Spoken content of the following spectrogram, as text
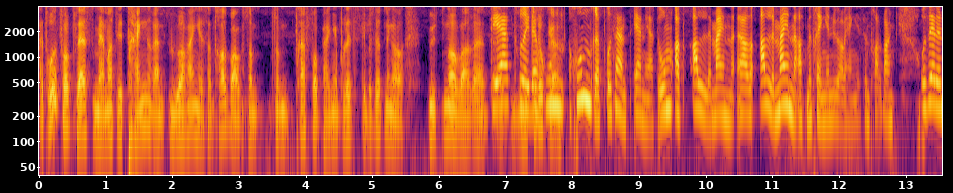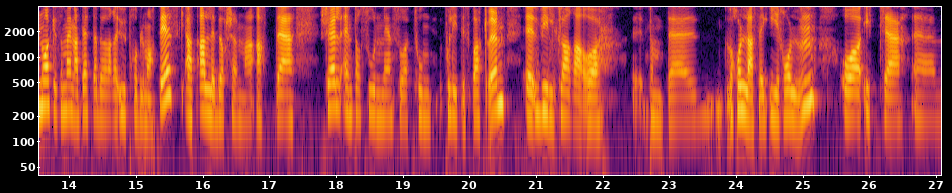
jeg tror folk flest mener at vi trenger en uavhengig sentralbank som, som treffer pengepolitiske beslutninger uten å være et Det tror jeg det er 100% enighet om, at alle mener, alle mener at vi trenger en uavhengig sentralbank. Og så er det noen som mener at dette bør være uproblematisk, at alle bør skjønne at uh, selv en person med en så tung politisk bakgrunn uh, vil klare å uh, på en måte holde seg i rollen og ikke eh,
